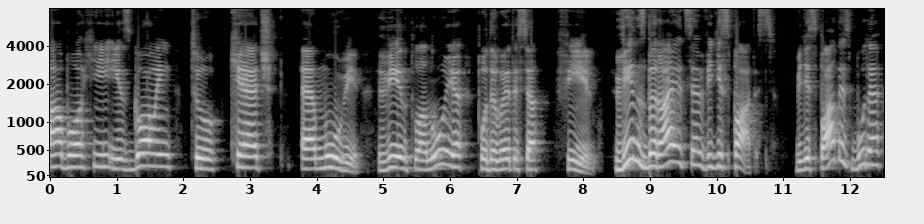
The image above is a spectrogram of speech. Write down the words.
або he is going to catch a movie. Він планує подивитися фільм. Він збирається відіспатись. Відіспатись буде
